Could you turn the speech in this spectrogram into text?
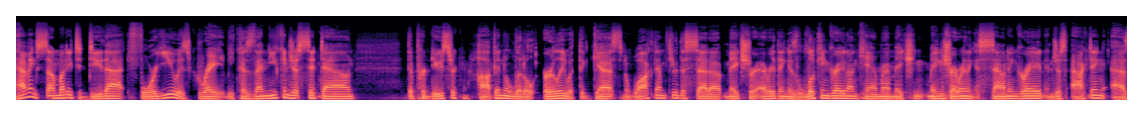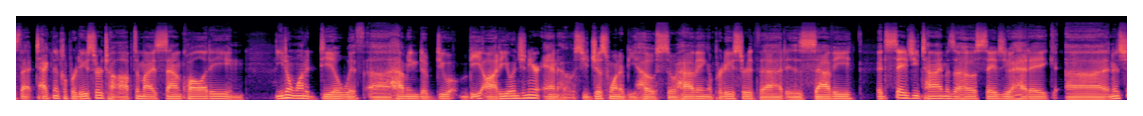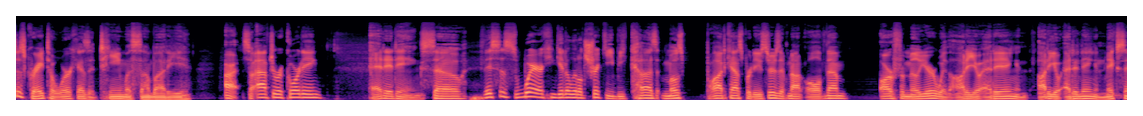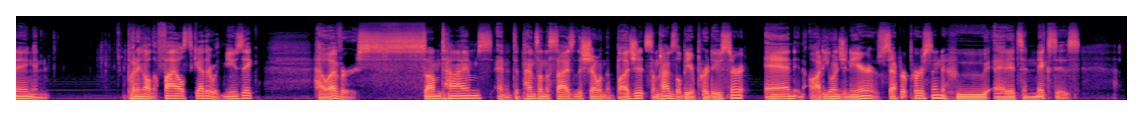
having somebody to do that for you is great because then you can just sit down. The producer can hop in a little early with the guest and walk them through the setup, make sure everything is looking great on camera, making making sure everything is sounding great, and just acting as that technical producer to optimize sound quality. And you don't want to deal with uh, having to do be audio engineer and host. You just want to be host. So having a producer that is savvy It saves you time as a host, saves you a headache, uh, and it's just great to work as a team with somebody. All right, so after recording, editing. So this is where it can get a little tricky because most podcast producers, if not all of them, are familiar with audio editing and audio editing and mixing and putting all the files together with music. However, sometimes, and it depends on the size of the show and the budget, sometimes there'll be a producer and an audio engineer, separate person who edits and mixes.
